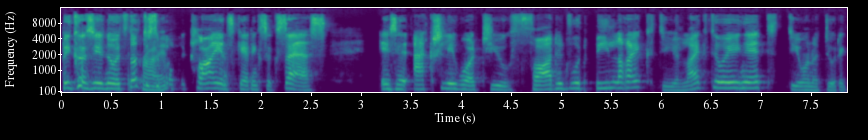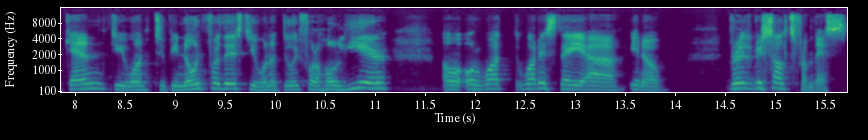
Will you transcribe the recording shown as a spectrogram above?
Because you know it's not just about the clients getting success. Is it actually what you thought it would be like? Do you like doing it? Do you want to do it again? Do you want to be known for this? Do you want to do it for a whole year? Or, or what? What is the uh, you know re- results from this?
